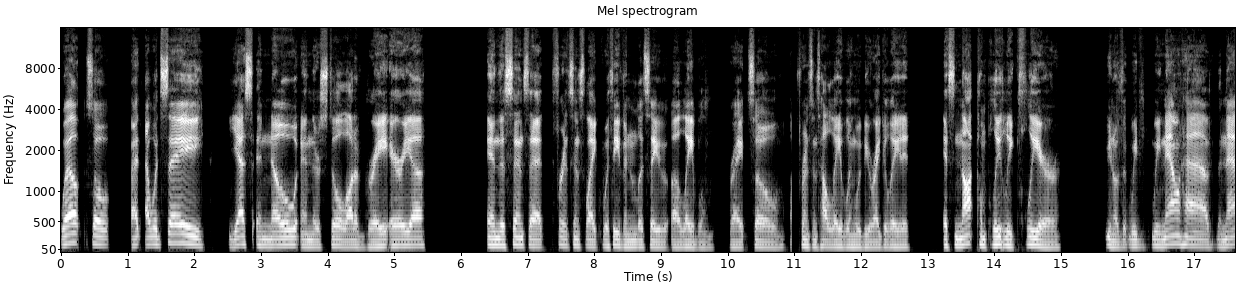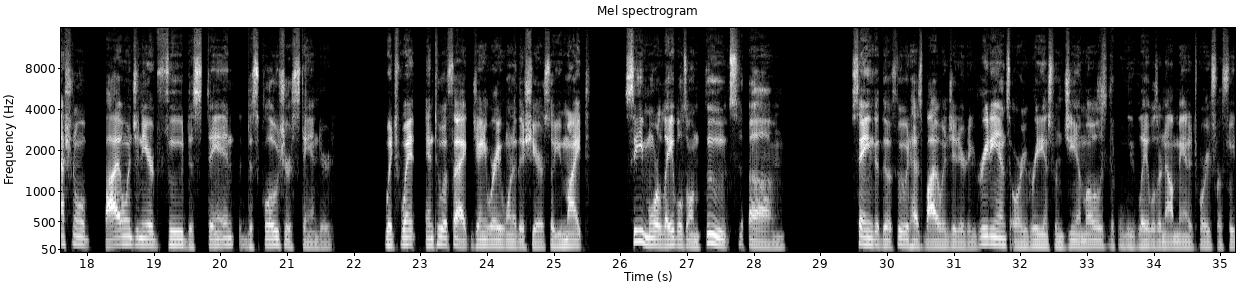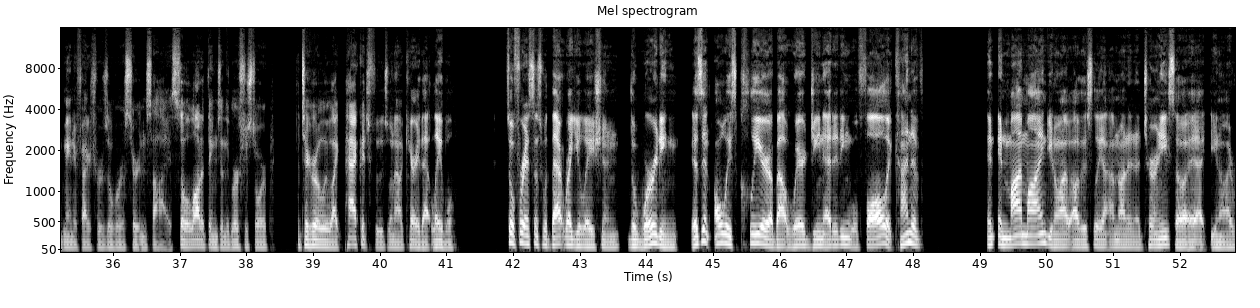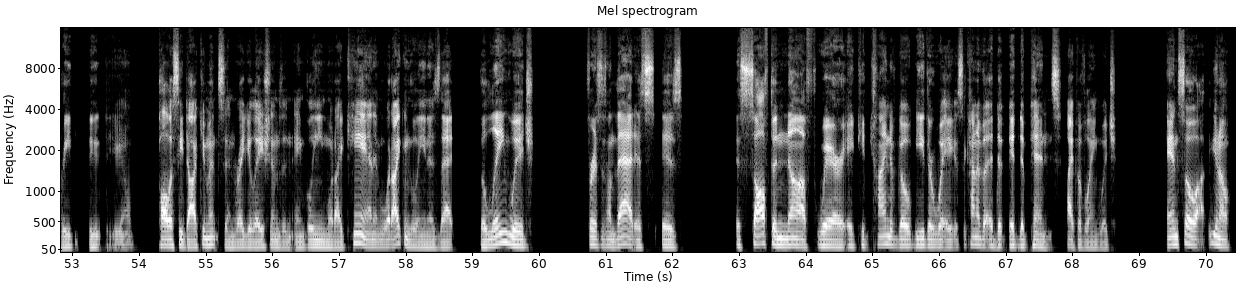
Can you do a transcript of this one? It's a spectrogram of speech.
Well, so I, I would say yes and no, and there's still a lot of gray area in the sense that, for instance, like with even let's say uh, labeling, right? So, for instance, how labeling would be regulated. It's not completely clear, you know, that we we now have the National Bioengineered Food Stand Disclosure Standard, which went into effect January one of this year. So you might see more labels on foods um, saying that the food has bioengineered ingredients or ingredients from GMOs. The labels are now mandatory for food manufacturers over a certain size. So a lot of things in the grocery store particularly like packaged foods will now carry that label. So, for instance, with that regulation, the wording isn't always clear about where gene editing will fall. It kind of, in, in my mind, you know, I, obviously I'm not an attorney, so I, you know, I read you know, policy documents and regulations and, and glean what I can. And what I can glean is that the language, for instance, on that is is is soft enough where it could kind of go either way. It's kind of a, it depends type of language. And so, you know,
